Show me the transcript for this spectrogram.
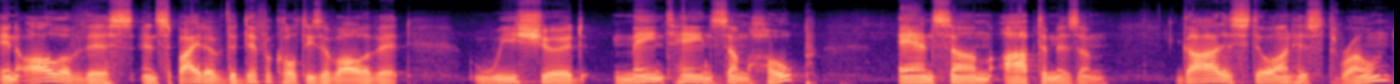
in all of this, in spite of the difficulties of all of it, we should maintain some hope and some optimism. God is still on his throne.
